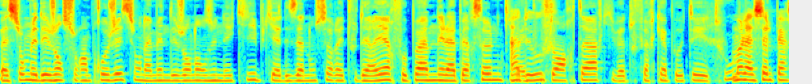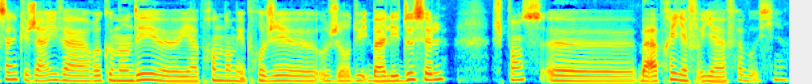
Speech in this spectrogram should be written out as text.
bah, si on met des gens sur un projet, si on amène des gens dans une équipe, qui a des annonceurs et tout derrière, faut pas amener la personne qui Ah, va être tout ouf. temps en retard, qui va tout faire capoter et tout. Moi, la seule personne que j'arrive à recommander euh, et à prendre dans mes projets euh, aujourd'hui, bah, les deux seuls, je pense. Euh, bah, après, il y a, il y a Fab aussi. hein.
